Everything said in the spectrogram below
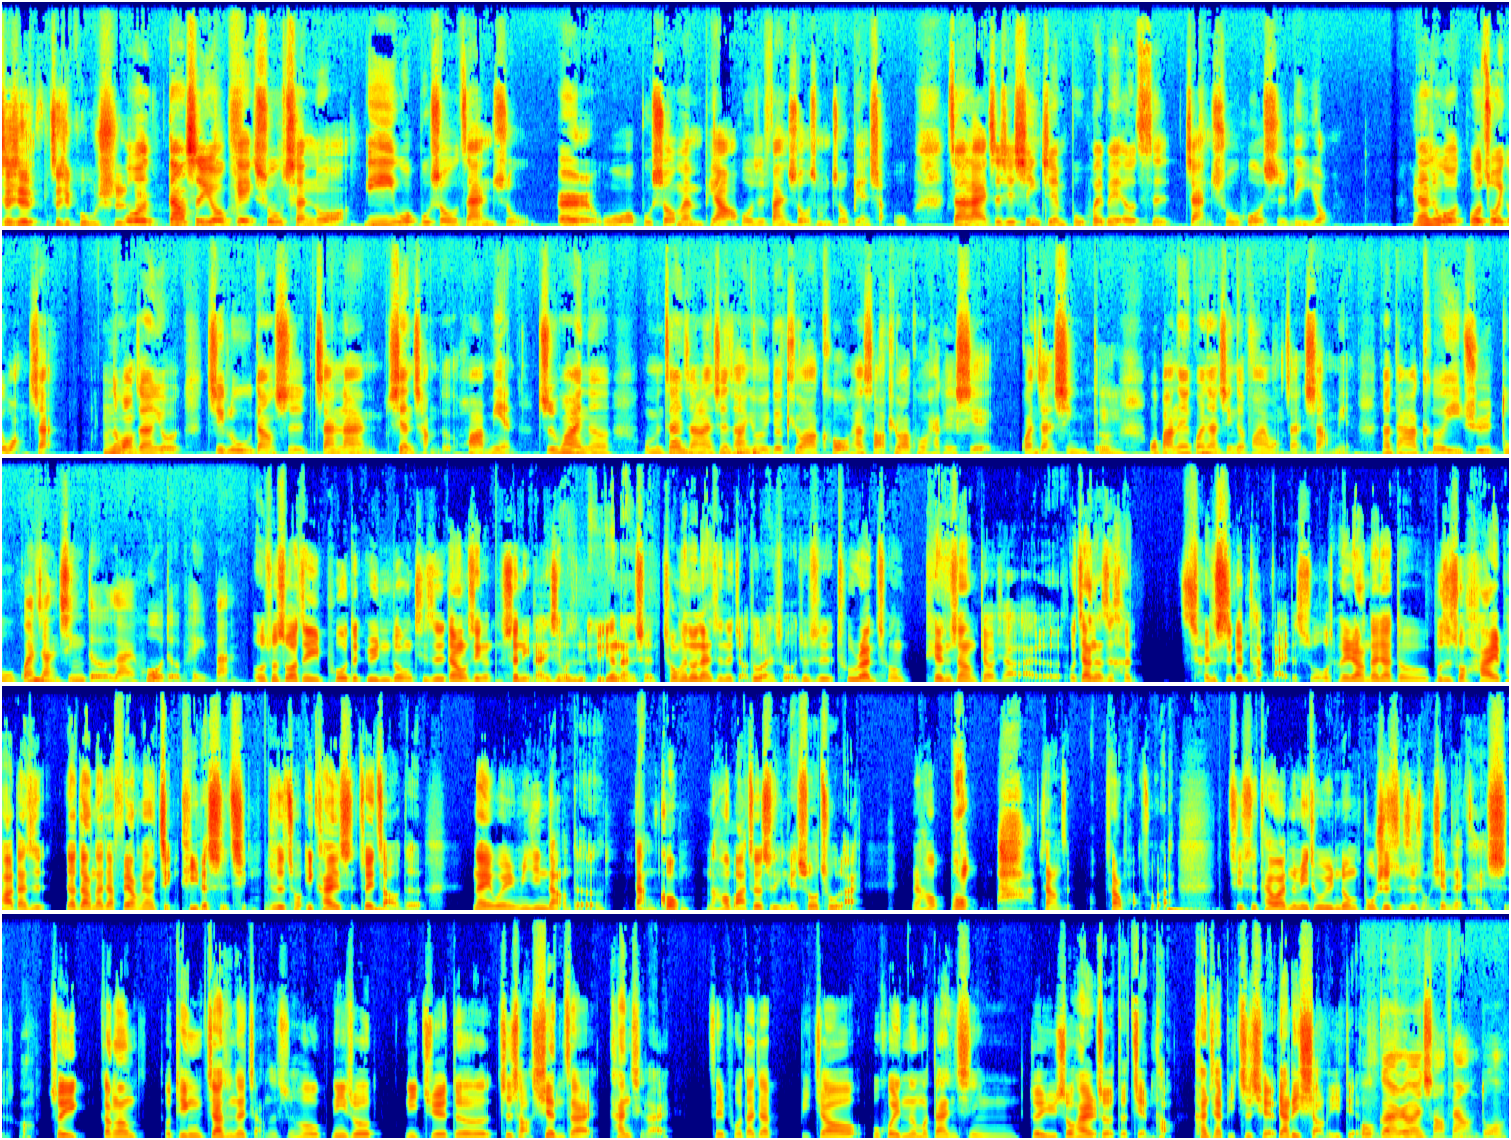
这些这些故事。我当时有给出承诺：一，我不收赞助。二，我不收门票或者是贩售什么周边小物。再来，这些信件不会被二次展出或是利用。但是我我有做一个网站，那网站有记录当时展览现场的画面之外呢，我们在展览现场有一个 QR code，它扫 QR code 还可以写。观展心得，嗯，我把那些观展心得放在网站上面，那大家可以去读观展心得来获得陪伴。我说实话，这一波的运动，其实当然我是一个生理男性，我是一个男生。从很多男生的角度来说，就是突然从天上掉下来了。我这样讲是很诚实跟坦白的说，我会让大家都不是说害怕，但是要让大家非常非常警惕的事情，就是从一开始最早的那一位民进党的党工，然后把这个事情给说出来，然后砰。啪，这样子这样跑出来，其实台湾的 Me Too 运动不是只是从现在开始啊。所以刚刚我听嘉诚在讲的时候，你说你觉得至少现在看起来，这波大家比较不会那么担心，对于受害者的检讨看起来比之前压力小了一点。我个人认为少非常多。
